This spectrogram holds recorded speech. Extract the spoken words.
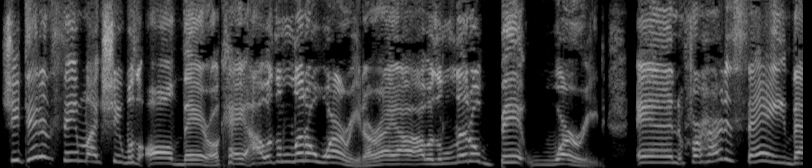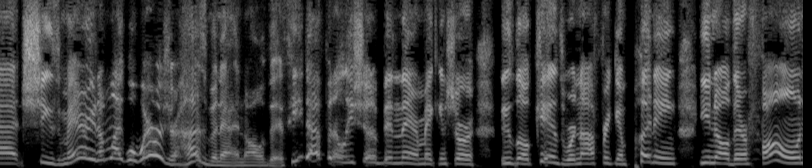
she didn't seem like she was all there. Okay. I was a little worried. All right. I, I, was a little bit worried. And for her to say that she's married, I'm like, well, where was your husband at in all of this? He definitely should have been there making sure these little kids were not freaking putting, you know, their phone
